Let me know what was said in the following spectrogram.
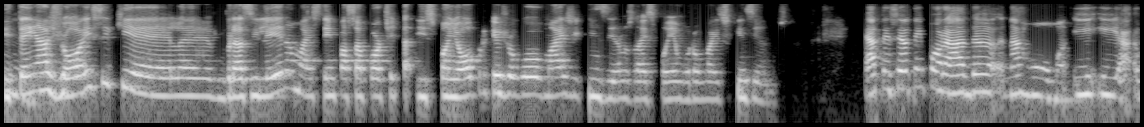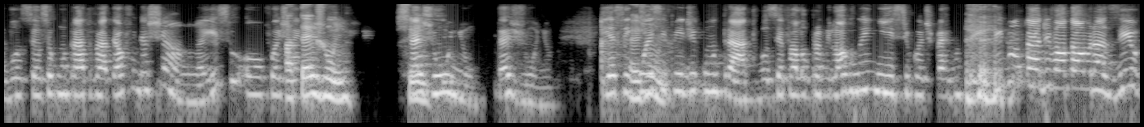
Hum. e tem a Joyce, que é, ela é brasileira, mas tem passaporte espanhol, porque jogou mais de 15 anos na Espanha, morou mais de 15 anos. É a terceira temporada na Roma e, e a, você, o seu contrato vai até o fim deste ano, não é isso? Ou foi até junho? Sim. Até junho, até junho. E assim, é com junho. esse fim de contrato, você falou para mim logo no início, quando eu te perguntei, tem vontade de voltar ao Brasil?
